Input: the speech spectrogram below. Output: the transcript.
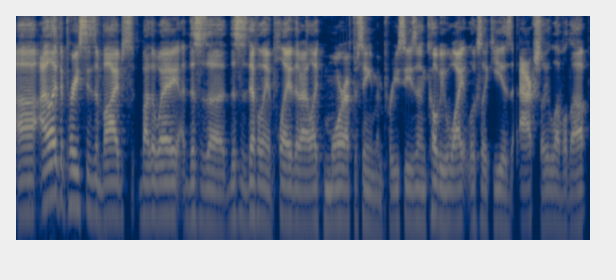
Uh, I like the preseason vibes. By the way, this is a this is definitely a play that I like more after seeing him in preseason. Coby White looks like he is actually leveled up.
